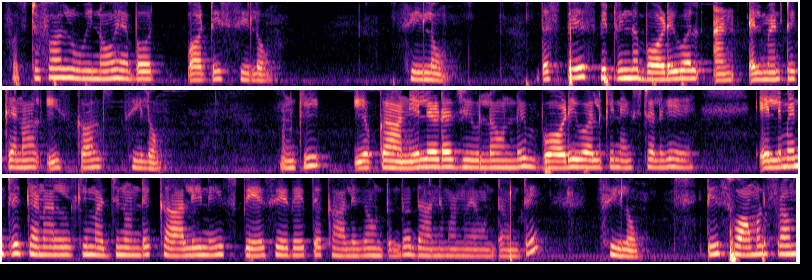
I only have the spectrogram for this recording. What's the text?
First of all, we know about what is coelom. Coelom. The space between the body wall and elementary canal is called coelom. మనకి ఈ యొక్క అనిలేడ జీవుల్లో ఉండే బాడీ వాళ్ళకి నెక్స్ట్ అలాగే ఎలిమెంటరీ కెనాల్కి మధ్య నుండి ఖాళీని స్పేస్ ఏదైతే ఖాళీగా ఉంటుందో దాన్ని మనం ఏమంటామంటే coelom it is formed from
